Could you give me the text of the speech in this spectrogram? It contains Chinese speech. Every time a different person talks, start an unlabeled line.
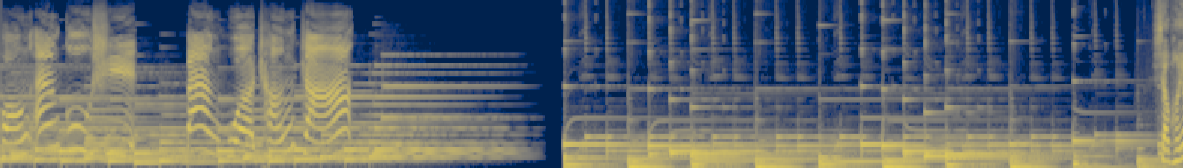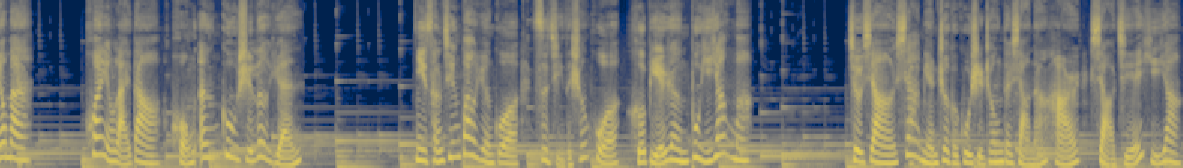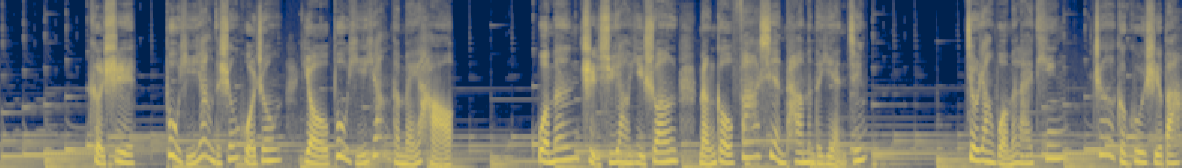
洪恩故事伴我成长。
小朋友们，欢迎来到洪恩故事乐园。你曾经抱怨过自己的生活和别人不一样吗？就像下面这个故事中的小男孩小杰一样。可是，不一样的生活中有不一样的美好。我们只需要一双能够发现他们的眼睛。就让我们来听这个故事吧。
